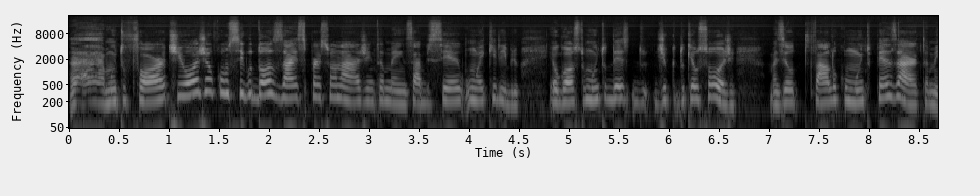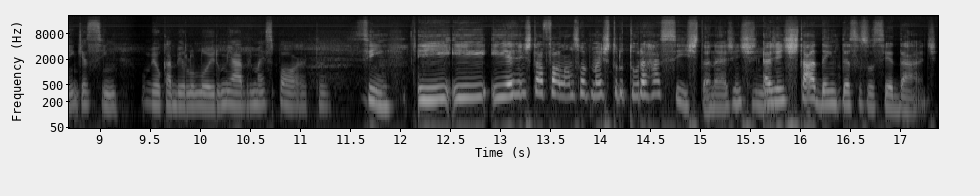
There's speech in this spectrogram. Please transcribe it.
ah, muito forte e hoje eu consigo dosar esse personagem também, sabe? Ser um equilíbrio. Eu gosto muito de, de, do que eu sou hoje, mas eu falo com muito pesar também, que assim, o meu cabelo loiro me abre mais porta. Sim, e, e, e a gente está falando sobre uma estrutura racista, né? A gente, a gente está dentro dessa sociedade.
